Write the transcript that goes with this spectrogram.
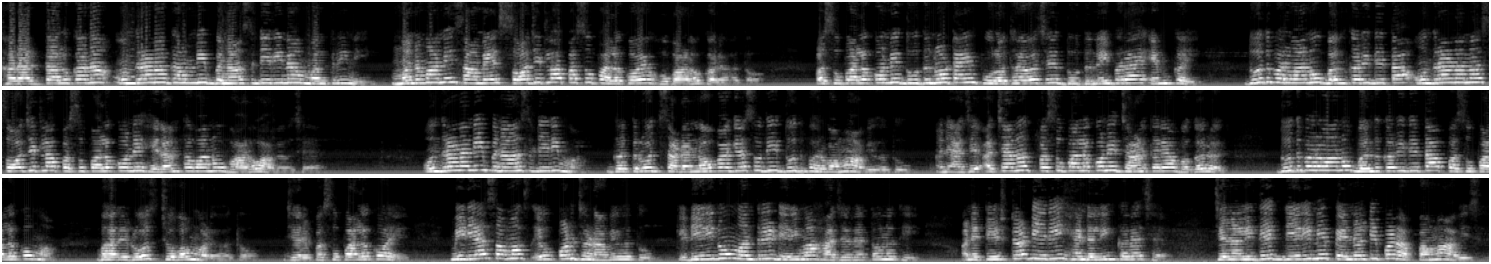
થરાદ તાલુકાના ઉંદરાણા ગામની બનાસ ડેરીના મંત્રીની મનમાની સામે સો જેટલા પશુપાલકોએ હોબાળો કર્યો હતો. પશુપાલકોને દૂધનો ટાઈમ પૂરો થયો છે, દૂધ નહીં ભરાય એમ કહી દૂધ ભરવાનું બંધ કરી દેતા ઉંદરાણાના સો જેટલા પશુપાલકોને હેરાન થવાનો વારો આવ્યો છે. ઉંદરાણાની બનાસ ડેરીમાં ગત રોજ સાડા નવ વાગ્યા સુધી દૂધ ભરવામાં આવ્યું હતું અને આજે અચાનક પશુપાલકોને જાણ કર્યા વગર જ દૂધ ભરવાનું બંધ કરી દેતા પશુપાલકોમાં ભારે રોષ જોવા મળ્યો હતો. જ્યારે પશુપાલકોએ મીડિયા સમક્ષ એવું પણ જણાવ્યું હતું કે ડેરીનો મંત્રી ડેરીમાં હાજર રહેતો નથી અને ટેસ્ટર ડેરી હેન્ડલિંગ કરે છે, જેના લીધે ડેરીને પેનલ્ટી પણ આપવામાં આવી છે.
